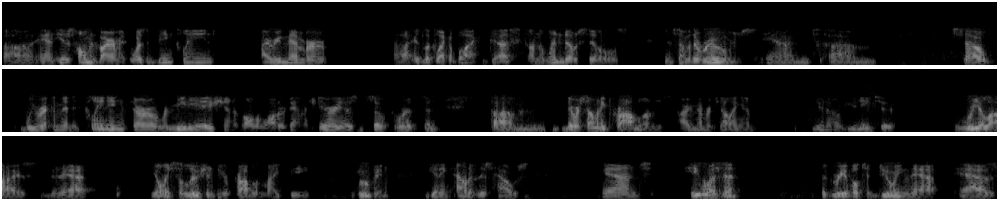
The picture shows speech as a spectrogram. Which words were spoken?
uh, and his home environment wasn't being cleaned. I remember uh, it looked like a black dust on the windowsills in some of the rooms, and um, so we recommended cleaning, thorough remediation of all the water damaged areas, and so forth. And um, there were so many problems. I remember telling him, you know, you need to realize that the only solution to your problem might be moving, getting out of this house. And he wasn't agreeable to doing that as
